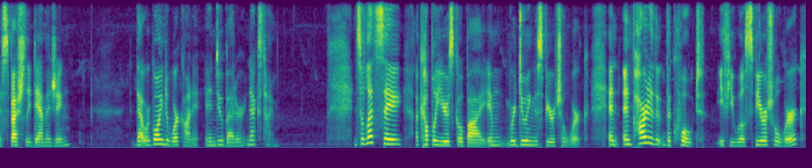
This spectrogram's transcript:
especially damaging that we're going to work on it and do better next time. And so let's say a couple years go by and we're doing the spiritual work. And and part of the, the quote, if you will, spiritual work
